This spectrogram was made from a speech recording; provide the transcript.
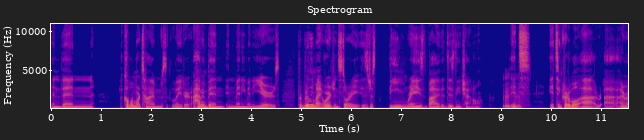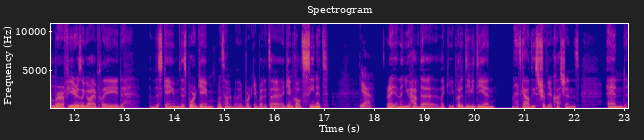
and then a couple more times later. I haven't been in many many years, but really my origin story is just being raised by the Disney Channel Mhm. it's it's incredible. Uh, I remember a few years ago I played this game, this board game. Well, it's not really a board game, but it's a, a game called Seen It, Yeah. right? And then you have the like you put a DVD in, and it's got all these trivia questions, and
